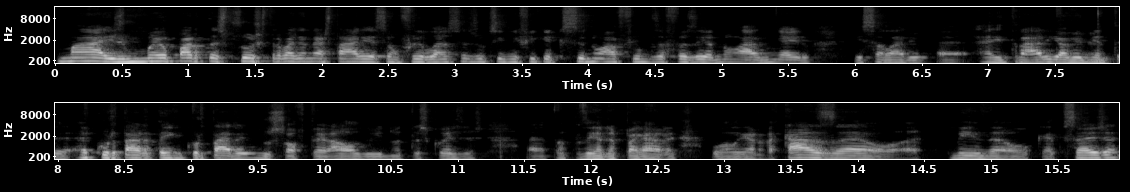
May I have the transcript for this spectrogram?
mas a maior parte das pessoas que trabalham nesta área são freelancers, o que significa que se não há filmes a fazer, não há dinheiro e salário a, a entrar e obviamente a cortar, tem que cortar no software algo e noutras coisas uh, para poder pagar o aluguer da casa ou a comida ou o que quer que seja.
